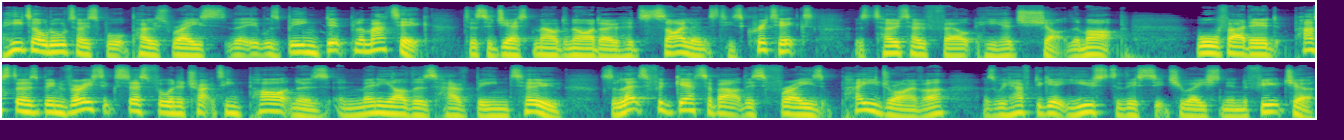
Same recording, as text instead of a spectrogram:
He told Autosport post race that it was being diplomatic to suggest Maldonado had silenced his critics, as Toto felt he had shut them up. Wolff added, Pastor has been very successful in attracting partners, and many others have been too. So let's forget about this phrase pay driver, as we have to get used to this situation in the future.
